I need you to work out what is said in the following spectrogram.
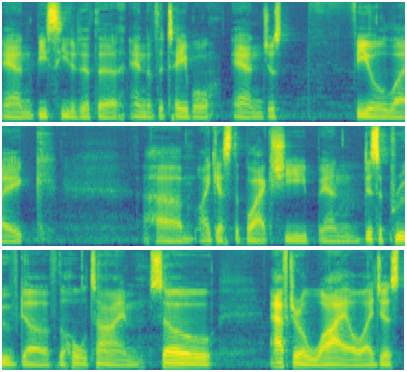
and be seated at the end of the table and just feel like, um, I guess, the black sheep and disapproved of the whole time. So after a while, I just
